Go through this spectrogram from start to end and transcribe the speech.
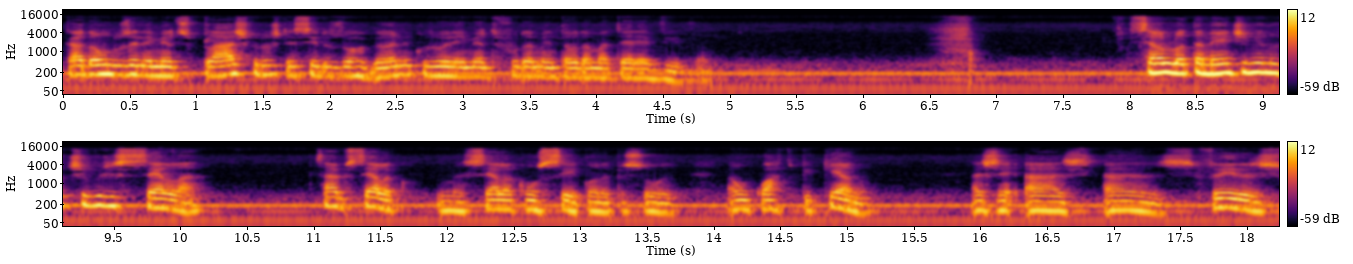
Cada um dos elementos plásticos dos tecidos orgânicos, o elemento fundamental da matéria viva. Célula também é diminutivo de cela. Sabe, cela, uma cela com C, quando a pessoa é um quarto pequeno as, as, as freiras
